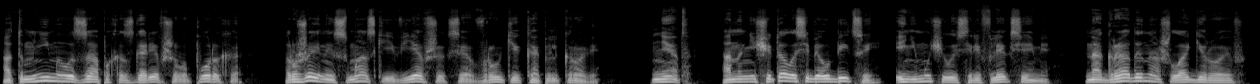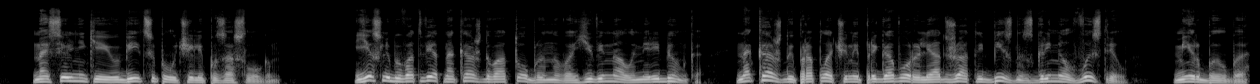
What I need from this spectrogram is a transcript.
от мнимого запаха сгоревшего пороха, ружейной смазки и въевшихся в руки капель крови. Нет, она не считала себя убийцей и не мучилась рефлексиями, Награды нашла героев. Насильники и убийцы получили по заслугам. Если бы в ответ на каждого отобранного ювеналами ребенка, на каждый проплаченный приговор или отжатый бизнес гремел выстрел, мир был бы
